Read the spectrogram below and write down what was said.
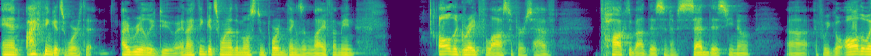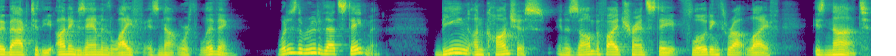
And I think it's worth it. I really do. And I think it's one of the most important things in life. I mean, all the great philosophers have talked about this and have said this. You know, uh, if we go all the way back to the unexamined life is not worth living, what is the root of that statement? Being unconscious in a zombified trance state floating throughout life is not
